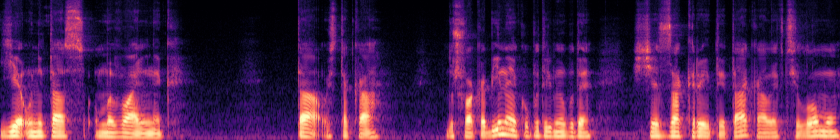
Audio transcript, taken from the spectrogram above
Є унітаз, умивальник та ось така душова кабіна, яку потрібно буде ще закрити, так, але в цілому,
